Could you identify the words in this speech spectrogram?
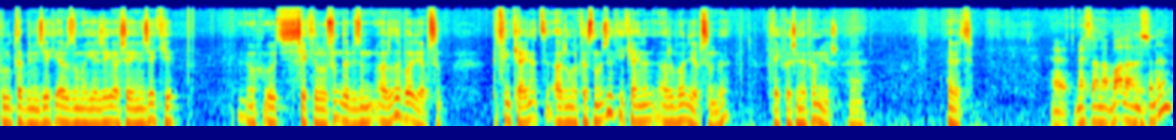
buluta binecek, Erzurum'a gelecek, aşağı inecek ki o, çiçekler olsun da bizim arı da bal yapsın. Bütün kainat arının arkasında olacak ki kainat arı bal yapsın da. Tek başına yapamıyor. Ha. Evet. Evet, mesela bal arısının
